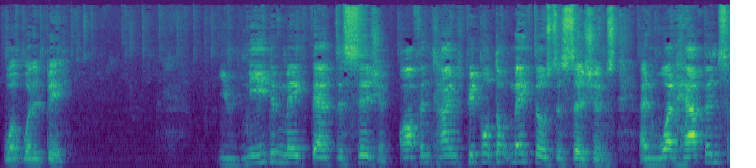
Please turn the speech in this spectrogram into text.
what would it be? You need to make that decision. Oftentimes, people don't make those decisions, and what happens?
